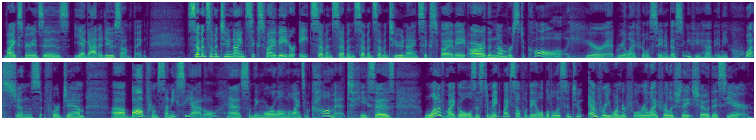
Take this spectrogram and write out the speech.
my experience is you got to do something. 772-9658 or 877-772-9658 are the numbers to call here at Real Life Real Estate Investing if you have any questions for Jim. Uh, Bob from sunny Seattle has something more along the lines of a comment. He says, one of my goals is to make myself available to listen to every wonderful Real Life Real Estate show this year.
